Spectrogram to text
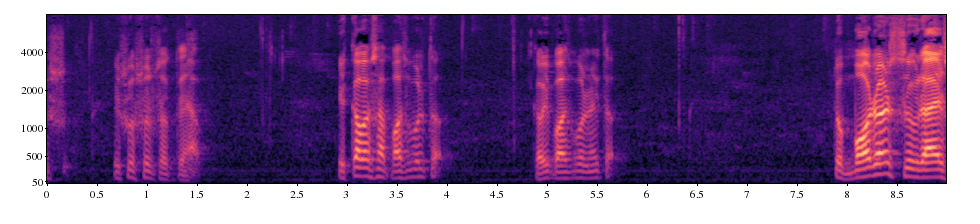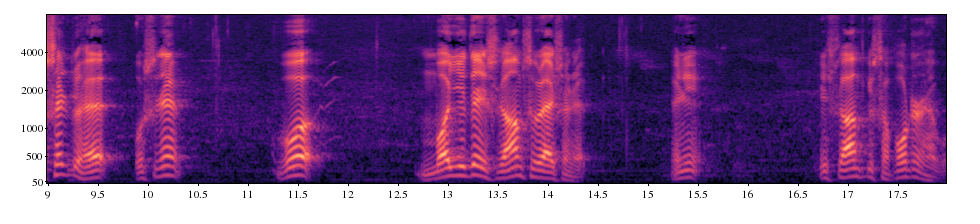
اس کو سن سکتے ہیں آپ یہ کب ایسا پاسبل تھا کبھی پاسبل نہیں تھا تو ماڈرن سولائزیشن جو ہے اس نے وہ معید اسلام سولائزیشن ہے یعنی اسلام کی سپورٹر ہے وہ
